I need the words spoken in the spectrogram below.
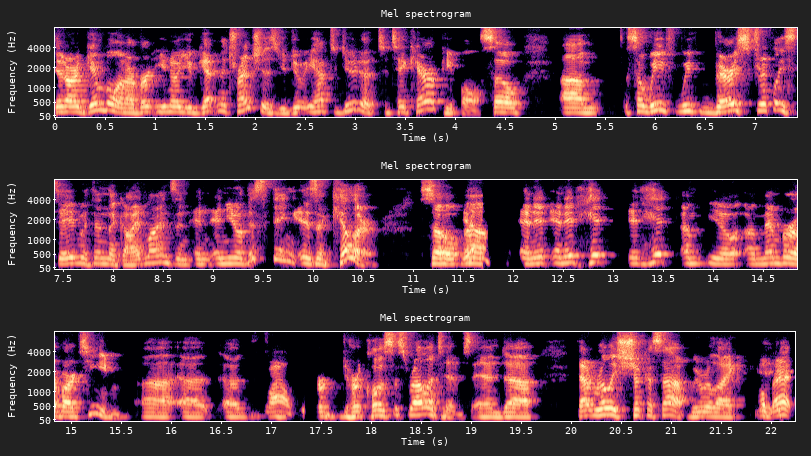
did our gimbal and our, you know, you get in the trenches, you do what you have to do to to take care of people. So um, so we've we've very strictly stayed within the guidelines, and and and you know this thing is a killer. So. Yeah. Um, and it and it hit it hit um you know a member of our team uh uh, uh wow her, her closest relatives and uh that really shook us up we were like well, that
